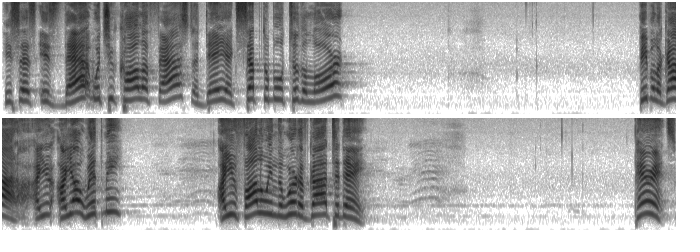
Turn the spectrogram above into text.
He says, Is that what you call a fast, a day acceptable to the Lord? People of God, are, you, are y'all with me? Are you following the word of God today? Parents,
